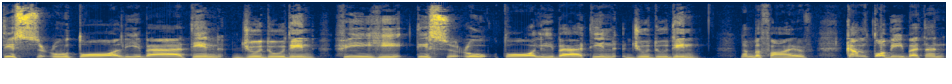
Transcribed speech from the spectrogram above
تسع طالبات جدد فيه تسع طالبات جدد Number five, كم طبيبة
